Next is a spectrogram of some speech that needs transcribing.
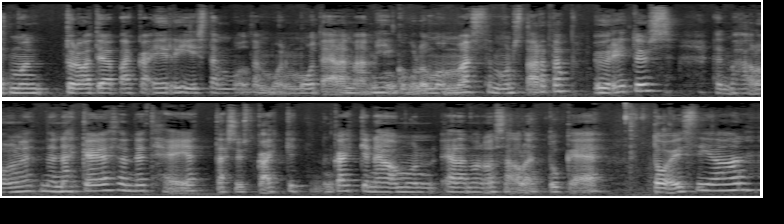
että mun tuleva työpaikka ei riistä multa mun muuta elämää, mihin kuuluu muun muassa mun startup-yritys. Että mä haluan, että ne näkee sen, että hei, että tässä just kaikki, kaikki nämä mun elämän osa-alueet tukee toisiaan.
